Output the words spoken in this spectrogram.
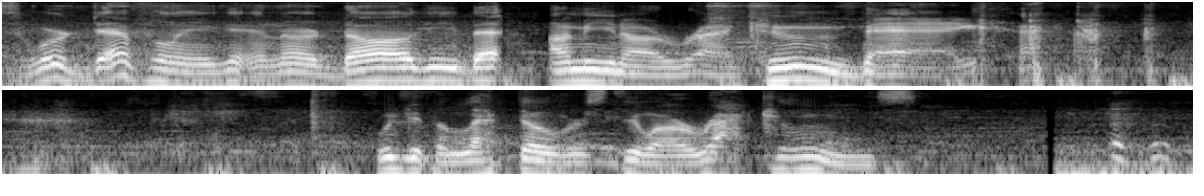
So we're definitely getting our doggy bag. I mean, our raccoon bag. we get the leftovers to our raccoons.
